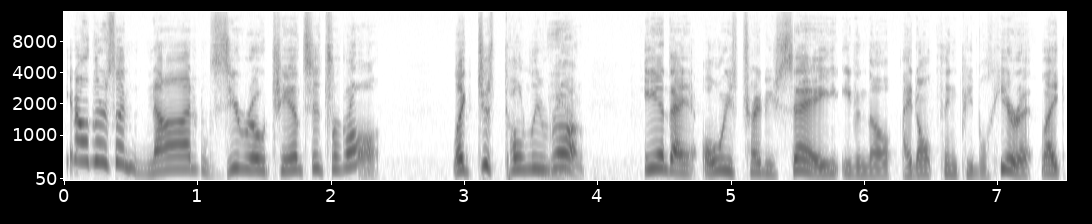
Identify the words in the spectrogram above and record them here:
you know, there's a non-zero chance it's wrong, like just totally wrong. And I always try to say, even though I don't think people hear it, like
